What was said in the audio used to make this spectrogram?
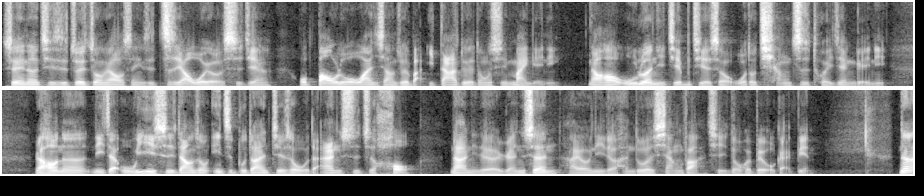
所以呢，其实最重要的事情是，只要我有时间。我包罗万象，就会把一大堆的东西卖给你，然后无论你接不接受，我都强制推荐给你。然后呢，你在无意识当中一直不断接受我的暗示之后，那你的人生还有你的很多的想法，其实都会被我改变。那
